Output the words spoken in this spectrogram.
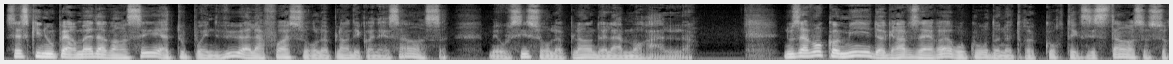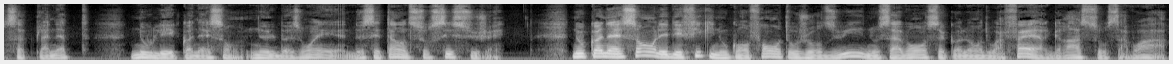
C'est ce qui nous permet d'avancer à tout point de vue, à la fois sur le plan des connaissances, mais aussi sur le plan de la morale. Nous avons commis de graves erreurs au cours de notre courte existence sur cette planète. Nous les connaissons, nul besoin de s'étendre sur ces sujets. Nous connaissons les défis qui nous confrontent aujourd'hui, nous savons ce que l'on doit faire grâce au savoir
